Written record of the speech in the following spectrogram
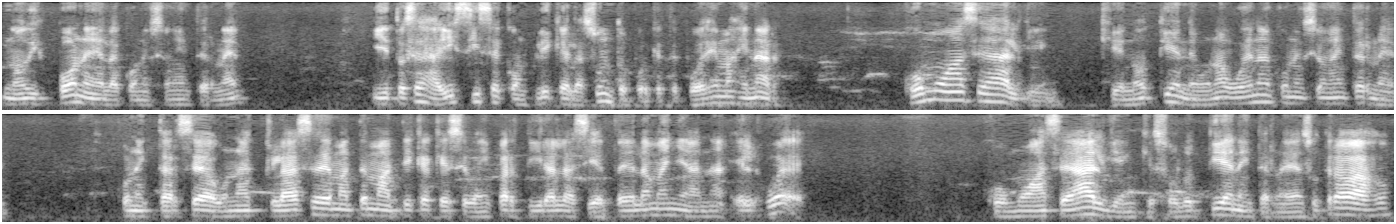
no dispone de la conexión a internet. Y entonces ahí sí se complica el asunto, porque te puedes imaginar, ¿cómo hace alguien que no tiene una buena conexión a internet conectarse a una clase de matemática que se va a impartir a las 7 de la mañana el jueves? ¿Cómo hace alguien que solo tiene internet en su trabajo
